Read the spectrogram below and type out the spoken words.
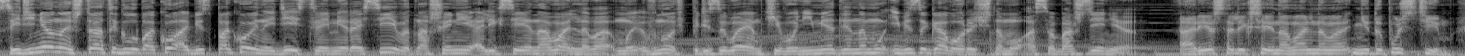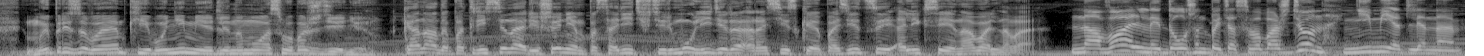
Соединенные Штаты глубоко обеспокоены действиями России в отношении Алексея Навального. Мы вновь призываем к его немедленному и безоговорочному освобождению. Арест Алексея Навального недопустим. Мы призываем к его немедленному освобождению. Канада потрясена решением посадить в тюрьму лидера российской оппозиции Алексея Навального. Навальный должен быть освобожден немедленно.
